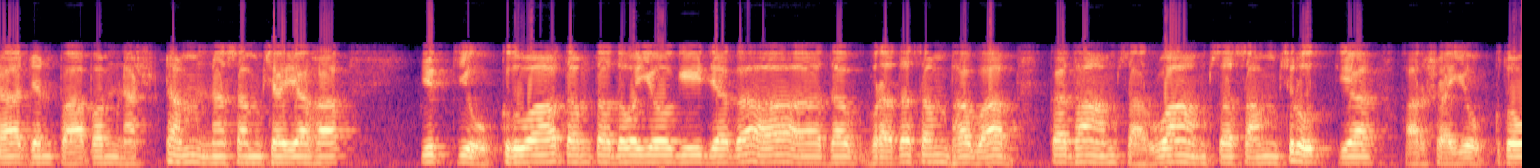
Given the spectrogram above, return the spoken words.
राजन्पापं नष्टं न संशयः। इत्युक्त्वा तं ततो योगी जगादव्रतसम्भवां कथां सर्वां स संश्रुत्य हर्षयुक्तो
